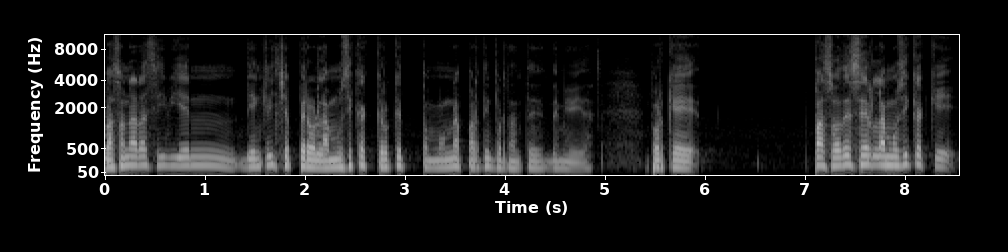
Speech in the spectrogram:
va a sonar así bien, bien cliché, pero la música creo que tomó una parte importante de mi vida. Porque pasó de ser la música que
